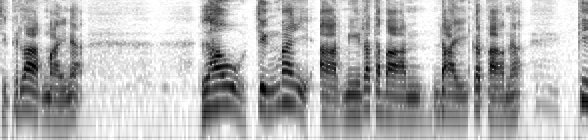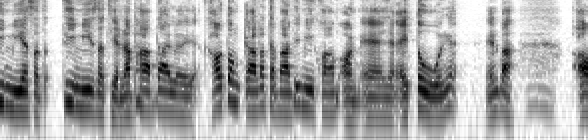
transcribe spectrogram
สิทธิราชย์ใหม่เนี่ยเราจึงไม่อาจมีรัฐบาลใดก็ตามนะ ที่มีที่มีเสถียรภาพได้เลย เขาต้องการรัฐบาลที่มีความอ่อนแออย่างไอ้ตู่อย่างเงี้ยเห็นปะเอา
